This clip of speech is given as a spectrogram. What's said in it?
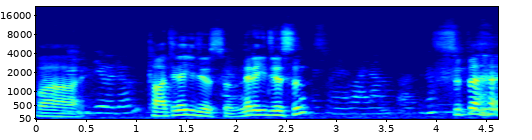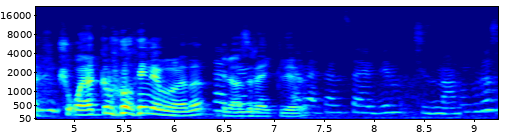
Vay. Gidiyorum. Tatile gidiyorsun. Nereye gidiyorsun? Geçmeye bayram tatiline. Süper. Şu ayakkabı olayı ne bu arada? Biraz Sevdiğim- renkli. Evet en sevdiğim çizmem. Burası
